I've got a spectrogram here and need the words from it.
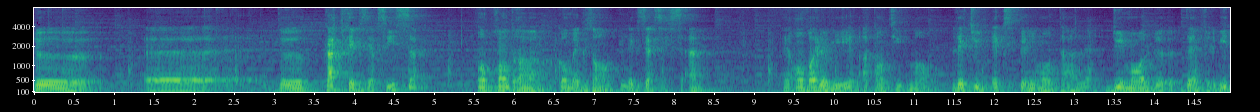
de, euh, de quatre exercices. On prendra comme exemple l'exercice 1 et on va le lire attentivement. L'étude expérimentale du mol de- d'un fluide,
